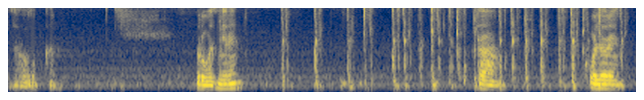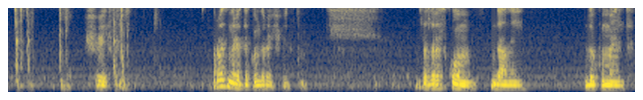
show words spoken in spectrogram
заголовка. Розміри та кольори шрифту. Розміри та кольори шрифту. За зразком даний документ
